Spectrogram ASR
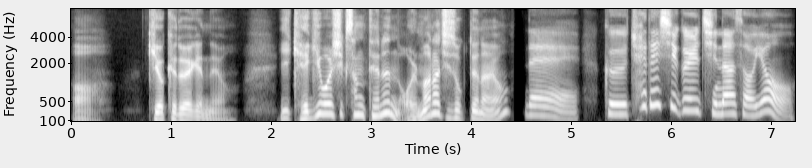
어, 기억해둬야겠네요. 이 개기월식 상태는 얼마나 지속되나요? 네, 그 최대식을 지나서요.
